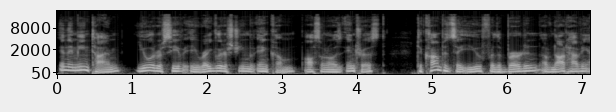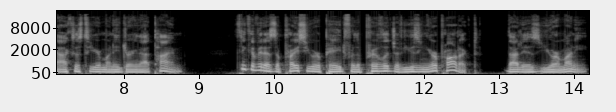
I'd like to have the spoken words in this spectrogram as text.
In the meantime, you will receive a regular stream of income, also known as interest, to compensate you for the burden of not having access to your money during that time. Think of it as the price you were paid for the privilege of using your product, that is, your money.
